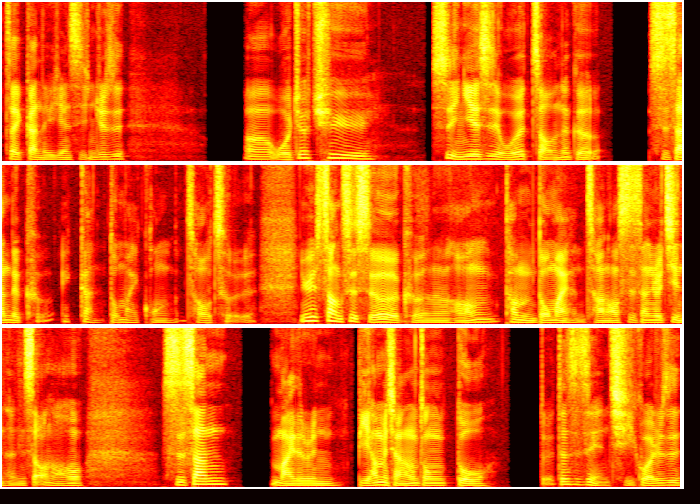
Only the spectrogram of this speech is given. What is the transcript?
在干的一件事情，就是呃，我就去试营业市，我会找那个十三的壳，哎，干都卖光，超扯的。因为上次十二的壳呢，好像他们都卖很差，然后十三就进很少，然后十三买的人比他们想象中多。对，但是这很奇怪，就是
